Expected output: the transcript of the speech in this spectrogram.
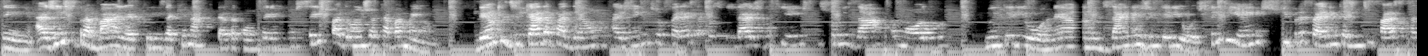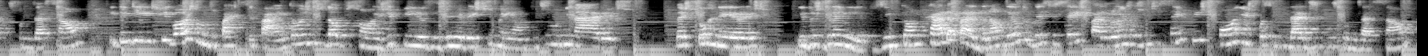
Sim, a gente trabalha, Cris, aqui na Arquiteta Container com seis padrões de acabamento. Dentro de cada padrão, a gente oferece a possibilidade do cliente customizar o módulo no interior, né? No designer de interiores. Tem clientes que preferem que a gente faça essa customização e tem clientes que gostam de participar. Então a gente dá opções de piso, de revestimento, de luminárias, das torneiras e dos granitos. Então, cada padrão, dentro desses seis padrões, a gente sempre expõe as possibilidades de customização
